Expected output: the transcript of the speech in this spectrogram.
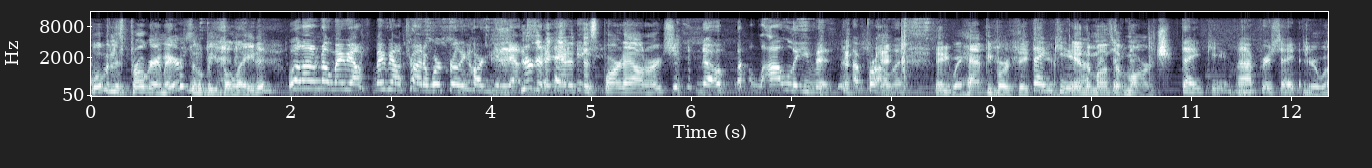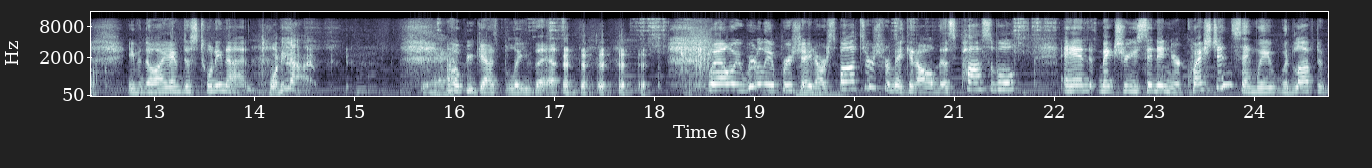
well, when this program airs, it'll be belated. well, I don't know. Maybe I'll maybe I'll try to work really hard and get it out. You're going to edit this part out, aren't you? No, I'll, I'll leave it. I promise. Okay. Anyway, happy birthday Thank to you. you. In I the month of. March. Thank you. I appreciate it. You're welcome. Even though I am just 29. 29. I hope you guys believe that. well, we really appreciate our sponsors for making all this possible. And make sure you send in your questions, and we would love to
